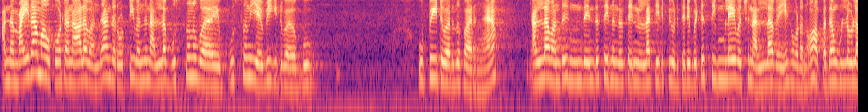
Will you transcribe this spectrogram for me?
அந்த மைதா மாவு போட்டனால வந்து அந்த ரொட்டி வந்து நல்லா புஸ்துன்னு வ- புஸ்ஸுன்னு வ- பு உப்பிட்டு வருது பாருங்கள் நல்லா வந்து இந்த இந்த சைடு இந்த சைடு நல்லா திருப்பி விட்டு திருப்பிட்டு சிம்லே வச்சு நல்லா வேக விடணும். அப்போ தான் உள்ளே உள்ள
